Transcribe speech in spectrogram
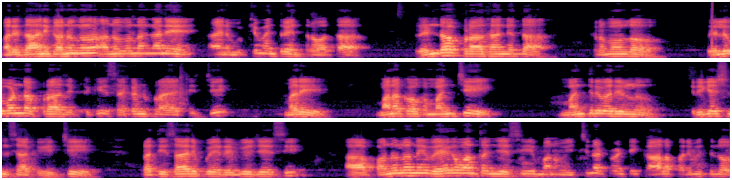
మరి దానికి అనుగు అనుగుణంగానే ఆయన ముఖ్యమంత్రి అయిన తర్వాత రెండో ప్రాధాన్యత క్రమంలో వెలుగొండ ప్రాజెక్టుకి సెకండ్ ప్రయారిటీ ఇచ్చి మరి మనకు ఒక మంచి మంత్రివర్యులను ఇరిగేషన్ శాఖకి ఇచ్చి ప్రతిసారి పోయి రివ్యూ చేసి ఆ పనులని వేగవంతం చేసి మనం ఇచ్చినటువంటి కాల పరిమితిలో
